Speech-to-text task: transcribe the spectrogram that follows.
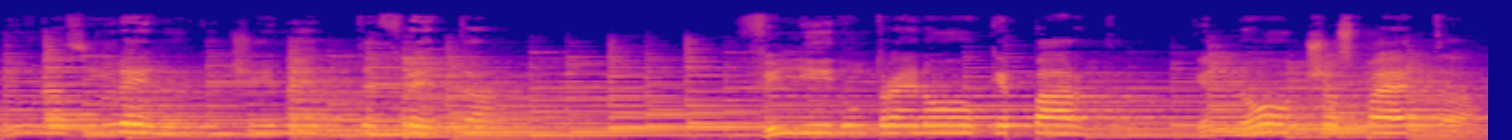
di una sirena che ci mette fretta. Figli di un treno che parte, che non ci aspetta.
